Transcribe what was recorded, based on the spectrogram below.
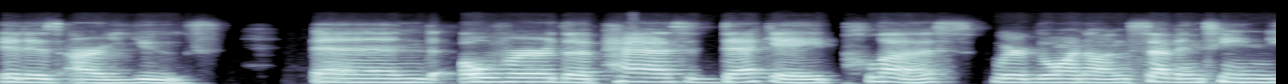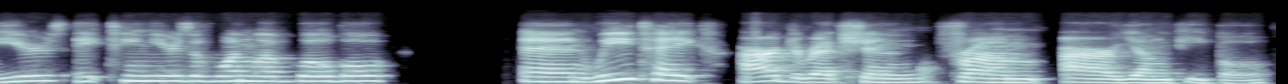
it is our youth. And over the past decade plus, we're going on 17 years, 18 years of One Love Global. And we take our direction from our young people.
